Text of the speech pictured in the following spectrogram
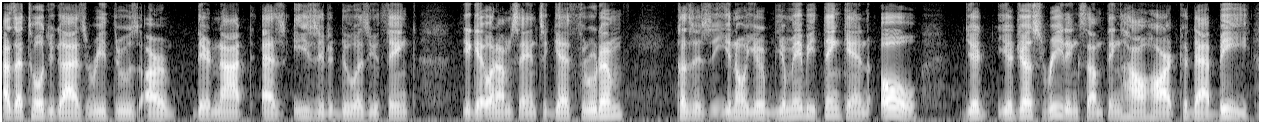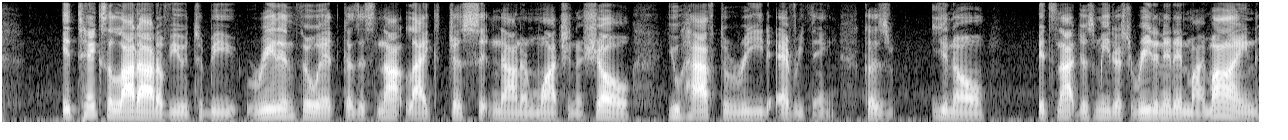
as I told you guys, read throughs are they're not as easy to do as you think. You get what I'm saying? To get through them, because it's you know you're you may be thinking, oh, you're you're just reading something. How hard could that be? It takes a lot out of you to be reading through it because it's not like just sitting down and watching a show. You have to read everything because you know it's not just me just reading it in my mind.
